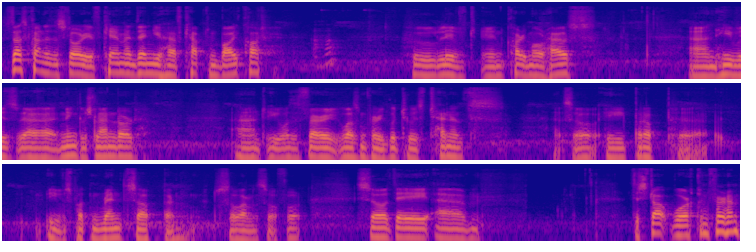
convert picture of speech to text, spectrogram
So that's kind of the story of Keem, and then you have Captain Boycott, uh-huh. who lived in Corrymore House, and he was uh, an English landlord, and he was very wasn't very good to his tenants, Uh, so he put up uh, he was putting rents up and so on and so forth. So they um, they stopped working for him.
